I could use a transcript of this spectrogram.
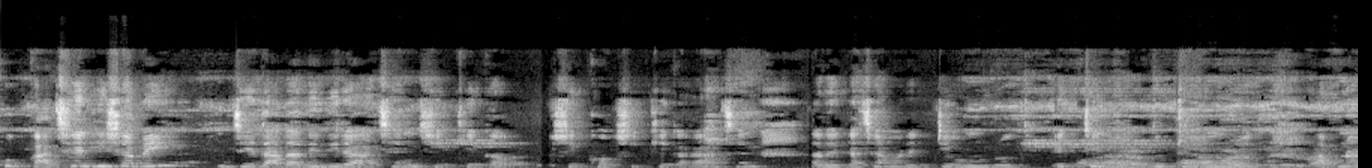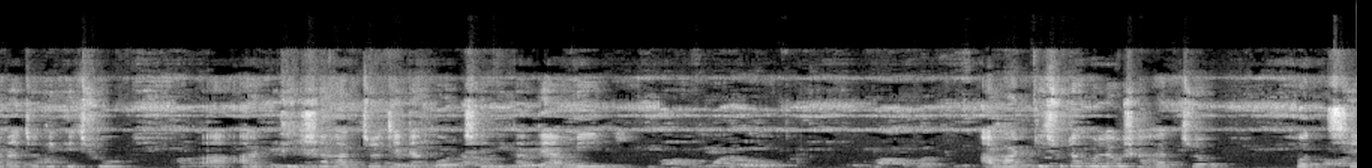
খুব কাছের হিসাবেই যে দাদা দিদিরা আছেন, শিক্ষিকা, শিক্ষক, শিক্ষিকারা আছেন, তাদের কাছে আমার একটি অনুরোধ, একটি দুটি অনুরোধ। আপনারা যদি কিছু আর্থিক সাহায্য যেটা করছেন, তাতে আমি আমার কিছুটা হলেও সাহায্য হচ্ছে।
